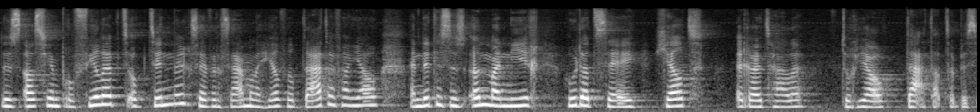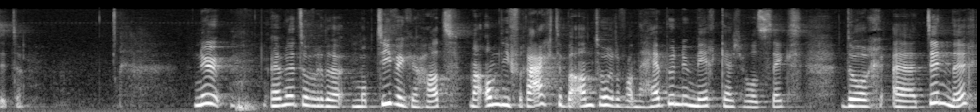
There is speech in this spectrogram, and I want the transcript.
Dus als je een profiel hebt op Tinder, zij verzamelen heel veel data van jou. En dit is dus een manier hoe dat zij geld eruit halen door jouw data te bezitten. Nu, we hebben het over de motieven gehad, maar om die vraag te beantwoorden van hebben we nu meer casual seks door uh, Tinder,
